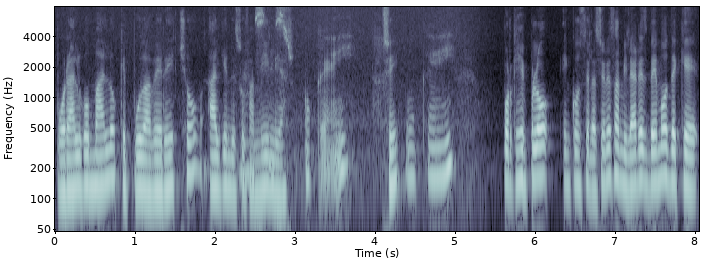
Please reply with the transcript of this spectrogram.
por algo malo que pudo haber hecho alguien de su familia. Ok. ¿Sí? Ok. Por ejemplo, en constelaciones familiares vemos de que,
